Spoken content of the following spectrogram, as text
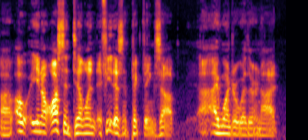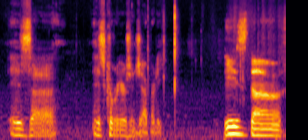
Uh, oh, you know, Austin Dillon, if he doesn't pick things up, I wonder whether or not his uh, his career is in jeopardy. He's the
